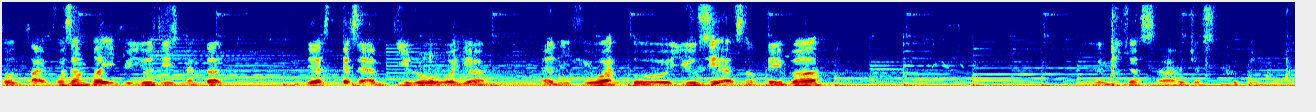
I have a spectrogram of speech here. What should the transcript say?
So like for example, if you use this method, there's there's an empty row over here. And if you want to use it as a table let me just uh, adjust a bit more.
